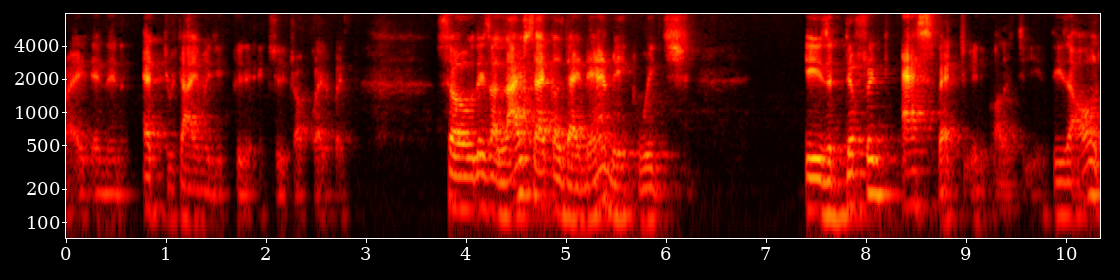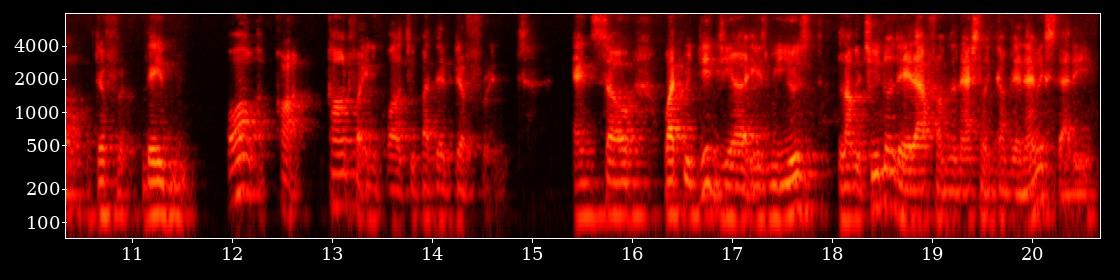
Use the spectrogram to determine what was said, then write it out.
right? And then at retirement, it could actually drop quite a bit. So there's a life cycle dynamic which is a different aspect to inequality. These are all different. They all account, for inequality, but they're different. And so what we did here is we used longitudinal data from the National Income Dynamics Study,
